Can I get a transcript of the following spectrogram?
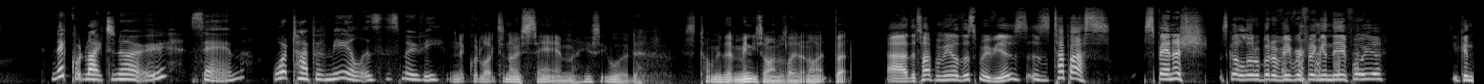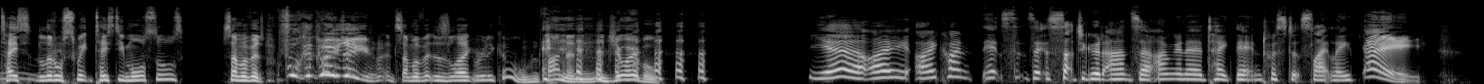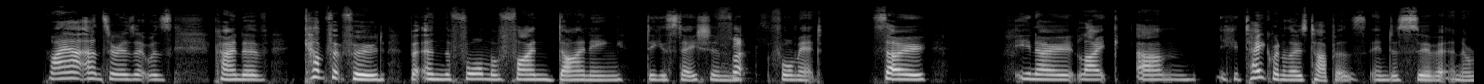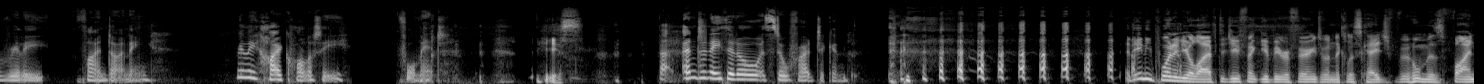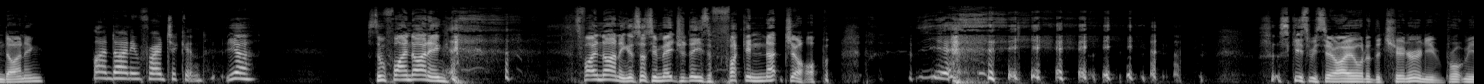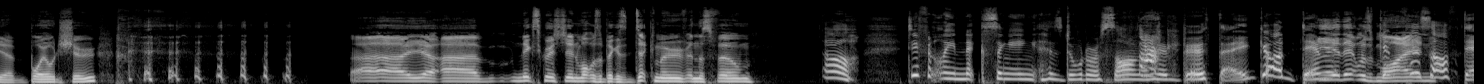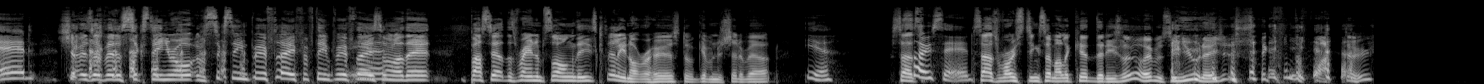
Nick would like to know, Sam, what type of meal is this movie? Nick would like to know Sam. Yes, he would. He's told me that many times late at night. But uh, the type of meal this movie is is tapas, Spanish. It's got a little bit of everything in there for you. You can taste little sweet, tasty morsels. Some of it's fucking crazy, and some of it is like really cool and fun and enjoyable. Yeah, I, I can't. It's, that's such a good answer. I'm going to take that and twist it slightly. Hey, My answer is it was kind of comfort food, but in the form of fine dining degustation Fuck. format. So, you know, like um, you could take one of those tapas and just serve it in a really fine dining, really high quality format. yes. But underneath it all, it's still fried chicken. At any point in your life, did you think you'd be referring to a Nicolas Cage film as fine dining? Fine dining fried chicken. Yeah. Still fine dining. it's fine dining. It's just your maitre d's a fucking nut job. Yeah. Excuse me, sir. I ordered the tuna, and you've brought me a boiled shoe. Uh, yeah. Uh, next question: What was the biggest dick move in this film? oh, definitely Nick singing his daughter a song on her birthday. God damn it. Yeah, that was mine. Piss off, Dad. Shows up at a sixteen-year-old, 16th birthday, 15th birthday, Yeah. something like that. Busts out this random song that he's clearly not rehearsed or given a shit about. Yeah. Starts, so sad. starts roasting some other kid that he's like, oh, I haven't seen you in ages. Like, what the fuck, dude?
